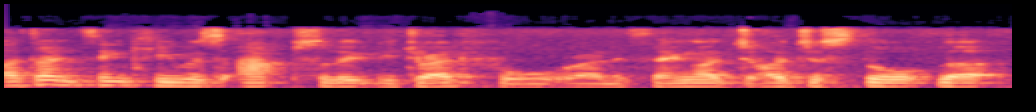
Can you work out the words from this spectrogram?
I don't think he was absolutely dreadful or anything. I, I just thought that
